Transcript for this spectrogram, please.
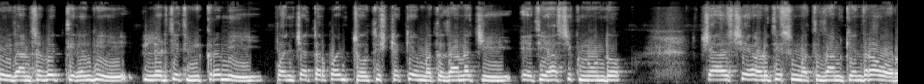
विधानसभेत तिरंगी लढतीत विक्रमी पंच्याहत्तर पॉईंट चौतीस टक्के मतदानाची ऐतिहासिक नोंद. चारशे अडतीस मतदान केंद्रावर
